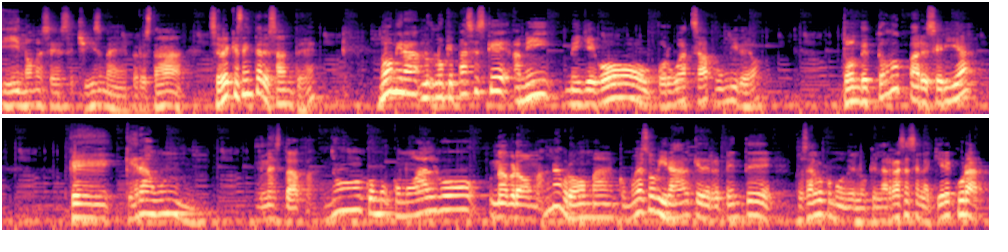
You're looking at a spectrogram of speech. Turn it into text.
y no me sé ese chisme, pero está. Se ve que está interesante, ¿eh? No, mira, lo, lo que pasa es que a mí me llegó por WhatsApp un video donde todo parecería que, que era un. Una estafa. No, como, como algo Una broma. una broma, como eso viral que de repente, pues algo como de lo que la raza se la quiere curar.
